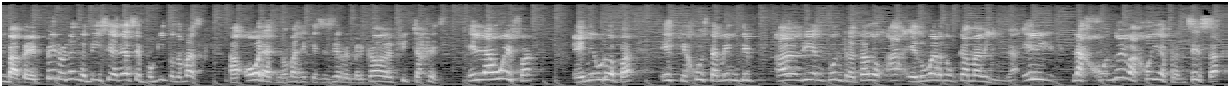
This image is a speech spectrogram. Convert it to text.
Mbappé. Pero la noticia de hace poquito nomás, a horas nomás de que se cierre el mercado de fichajes en la UEFA, en Europa es que justamente habrían contratado a Eduardo Camavinga, el, la nueva joya francesa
